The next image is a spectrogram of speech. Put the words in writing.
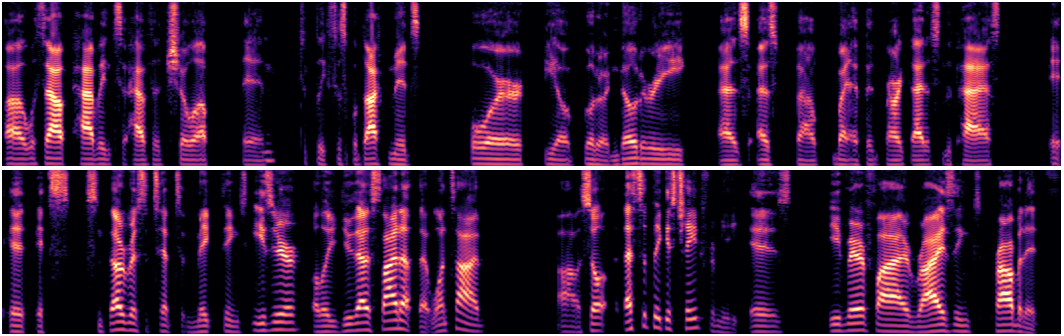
Uh, without having to have them show up and complete physical documents or, you know, go to a notary as as uh, might have been our guidance in the past. It, it, it's some government's attempt to make things easier, although you do got to sign up that one time. Uh, so that's the biggest change for me is e-verify rising to prominence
